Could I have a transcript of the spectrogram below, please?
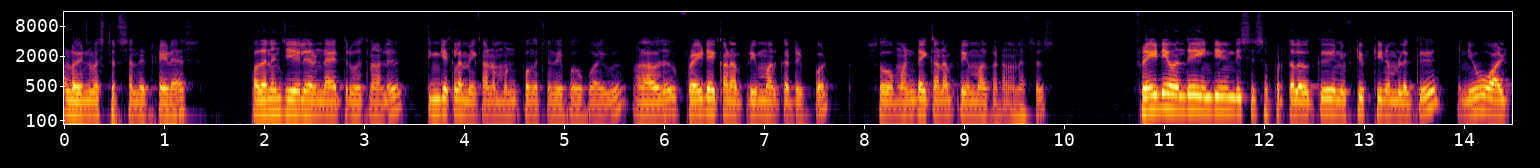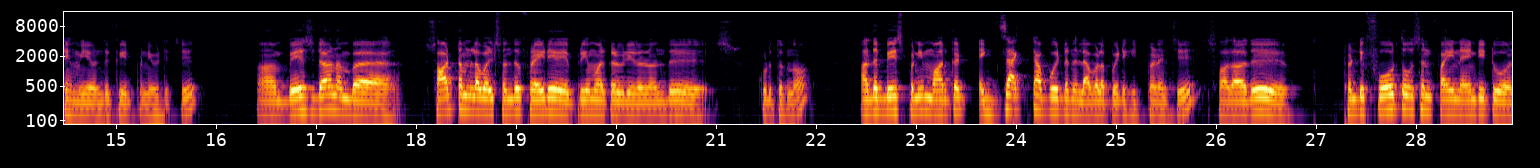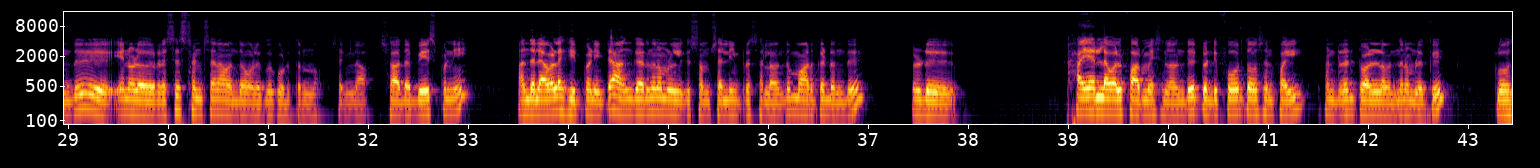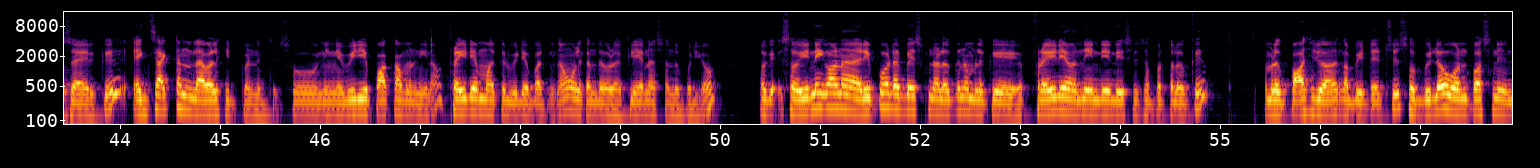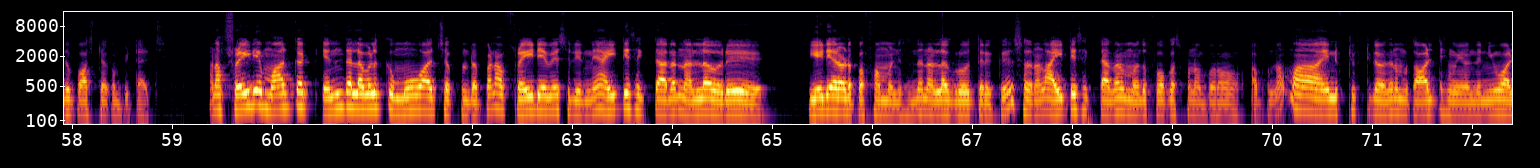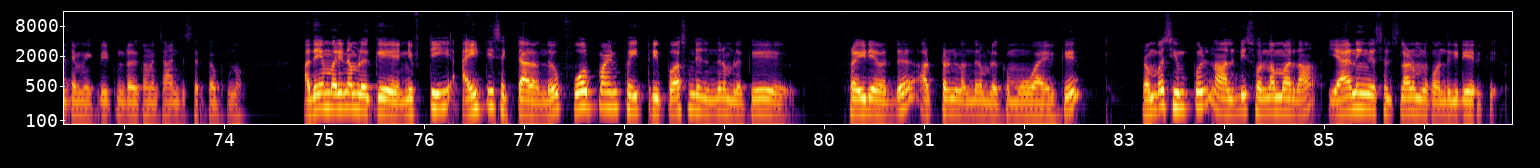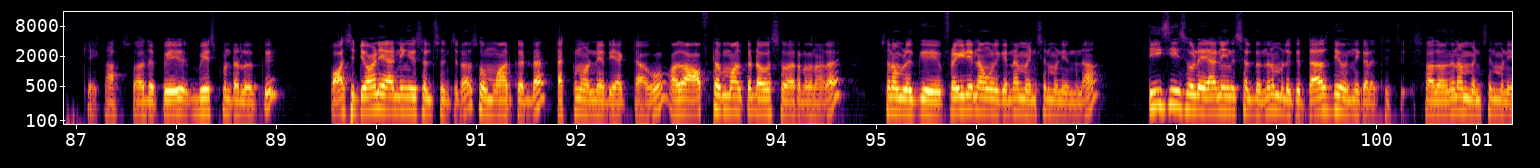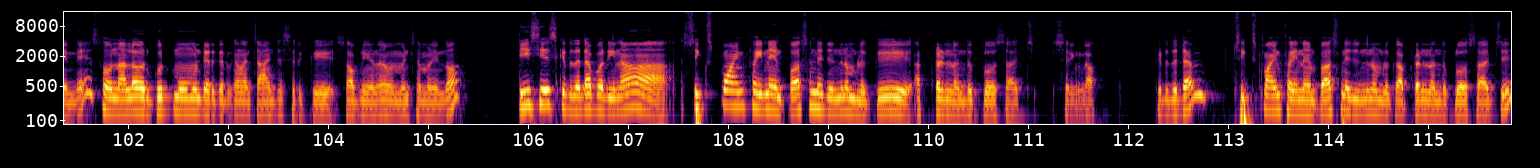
Hello investors and traders பதினஞ்சு ஏழு ரெண்டாயிரத்தி இருபத்தி நாலு திங்கட்கிழமைக்கான முன்பங்குச்சந்தை பகுப்பாய்வு அதாவது ஃப்ரைடேக்கான ப்ரீ மார்க்கெட் ரிப்போர்ட் ஸோ மண்டேக்கான ப்ரீ மார்க்கெட் அனாலிசிஸ் ஃப்ரைடே வந்து இந்தியன் இண்டஸ்ட்ரீஸை பொறுத்தளவுக்கு நிஃப்டி ஃபிஃப்டி நம்மளுக்கு நியூ ஆல் டைம் வந்து க்ரியேட் பண்ணி விட்டுச்சு. பேஸ்டாக நம்ம ஷார்ட் டேர்ம் லெவல்ஸ் வந்து ஃப்ரைடே ப்ரீ மார்க்கெட் வீடியோவில் வந்து கொடுத்துருந்தோம். அதை பேஸ் பண்ணி மார்க்கெட் எக்ஸாக்டாக போயிட்டு அந்த லெவலில் போயிட்டு ஹிட் பண்ணுச்சு. ஸோ அதாவது twenty four thousand five ninety two வந்து என்னோட ரெசிஸ்டன்ஸை நான் வந்து உங்களுக்கு கொடுத்துருந்தோம் சரிங்களா? ஸோ அதை பேஸ் பண்ணி அந்த லெவலை ஹிட் பண்ணிவிட்டு அங்கேருந்து நம்மளுக்கு சம் செல்லிங் ப்ரெஷரில் வந்து மார்க்கெட் வந்து ஒரு ஹையர் லெவல் ஃபார்மேஷனில் வந்து twenty four thousand five hundred டுவெலில் வந்து நம்மளுக்கு க்ளோஸ் ஆகிருக்கு எக்ஸாக்ட் அந்த லெவல் ஹிட் பண்ணுச்சு. ஸோ நீங்கள் வீடியோ பார்க்காம இருந்தீங்கன்னா ஃப்ரைடே மார்க்கெட் வீடியோ பார்த்தீங்கன்னா உங்களுக்கு அந்த கிளியர்னஸ் வந்து புரியும். ஓகே ஸோ இன்றைக்கான ரிப்போர்ட்டை பேஸ் பண்ண அளவுக்கு நம்மளுக்கு ஃப்ரைடே வந்து இந்தியன் டிசிஸை பொறுத்தளவுக்கு நம்மளுக்கு பாசிட்டிவாக தான் கம்ப்ளீட் ஆச்சு. ஸோ பிலோ ஒன் பர்சன்டேஜ் வந்து பாசிட்டிவாக கம்ப்ளீட் ஆச்சு. ஆனால் ஃப்ரைடே மார்க்கெட் எந்த லெவலுக்கு மூவ் ஆச்சு அப்படின்றப்ப நான் ஃப்ரைடேவே சொல்லியிருந்தேன். ஐடி செக்டாரில் நல்ல ஒரு ஏடிஆரோட பர்ஃபார்மன்ஸ் வந்து நல்ல க்ரோத் இருக்குது ஸோ அதனால் ஐடி செக்டார் தான் நம்ம வந்து ஃபோக்கஸ் பண்ண போகிறோம் அப்படின்னா நிஃப்டி ஃபிஃப்டியில் வந்து நம்மளுக்கு ஆல் டைம் வந்து நியூ ஆல் டைம் க்ரியேட் பண்ணுறதுக்கான சான்சஸ் இருக்குது அப்படின்னா. அதே மாதிரி நம்மளுக்கு நிஃப்டி ஐடி செக்டார் வந்து four point five three percentage வந்து நம்மளுக்கு ஃப்ரைடே வந்து அப்டர்னில் வந்து நம்மளுக்கு மூவ் ஆயிருக்கு. ரொம்ப சிம்பிள் நான் ஆல்ரெடி சொன்ன மாதிரி தான் ஏர்னிங் ரிசல்ட்ஸ்லாம் நம்மளுக்கு வந்துக்கிட்டே இருக்குது சரிங்களா? ஸோ அதை பே பேஸ் பண்ணுற அளவுக்கு பாசிட்டிவான ஏர்னிங் ரிசல்ட்ஸ் வந்துச்சுன்னா ஸோ மார்க்கெட்டில் டக்குன்னு உடனே ரியாக்ட் ஆகும். அதுவும் ஆஃப்டர் மார்க்கெட் ஹவர்ஸ் வர்றதுனால ஸோ நம்மளுக்கு ஃப்ரைடே நான் உங்களுக்கு என்ன மென்ஷன் பண்ணியிருந்தேன்னா டிசிஎஸோட ஏர்னிங் ரிசல்ட் வந்து நம்மளுக்கு தேர்ஸ்டே வந்து கிடச்சிச்சு. ஸோ அதை வந்து நான் மென்ஷன் பண்ணியிருந்தேன். ஸோ நல்ல ஒரு குட் மூமெண்ட் இருக்கிறதுக்கான சான்சஸ் இருக்குது ஸோ அப்படிங்கிறத நம்ம மென்ஷன் பண்ணியிருந்தோம். டிசிஎஸ் கிட்டத்தட்ட பார்த்தீங்கன்னா six point five nine percentage வந்து நம்மளுக்கு அப்டர்னில் வந்து க்ளோஸ் ஆச்சு. சரிங்களா? கிட்டத்தட்ட six point five nine percentage வந்து நம்மளுக்கு அப்டர்ன் வந்து க்ளோஸ் ஆச்சு.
